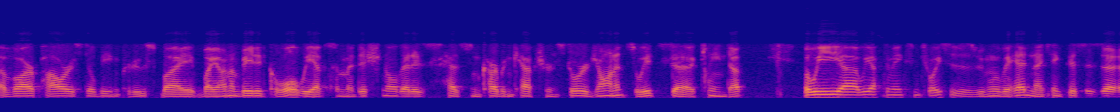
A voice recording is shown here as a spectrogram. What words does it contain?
of our power is still being produced by by unabated coal. We have some additional that is has some carbon capture and storage on it, so it's uh, cleaned up. But we uh, we have to make some choices as we move ahead, and I think this is a,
